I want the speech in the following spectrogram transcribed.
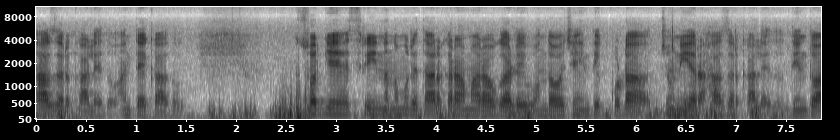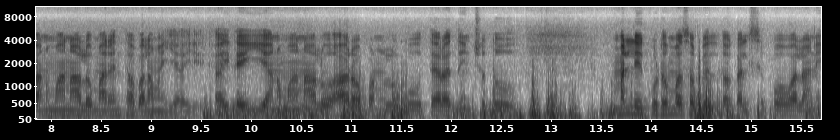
హాజరు కాలేదు. అంతేకాదు స్వర్గీయ శ్రీ నందమూరి తారక రామారావు గారి వందవ జయంతికి కూడా జూనియర్ హాజరు కాలేదు. దీంతో అనుమానాలు మరింత బలమయ్యాయి. అయితే ఈ అనుమానాలు ఆరోపణలకు తెరదించుతూ మళ్ళీ కుటుంబ సభ్యులతో కలిసిపోవాలని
